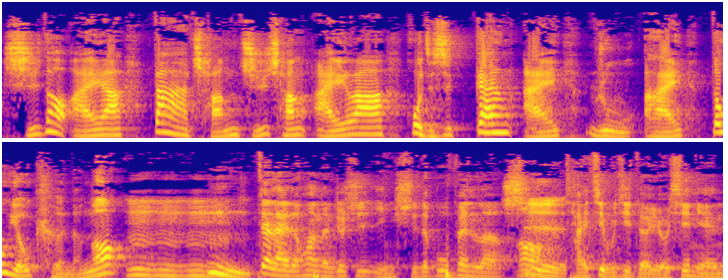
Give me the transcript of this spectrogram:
食道癌啊、大肠直肠癌啦，或者是肝癌、乳癌都有可能哦。嗯嗯嗯嗯，再来的话呢，就是饮食的部分了。是哦还记不记得有些年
